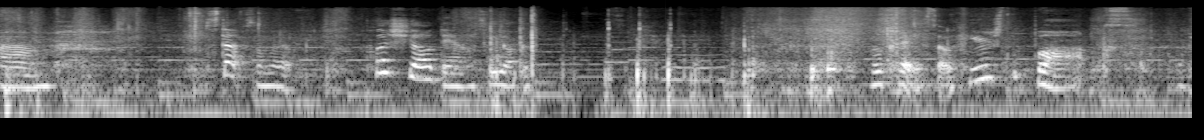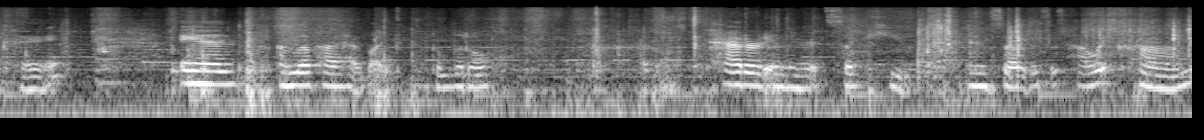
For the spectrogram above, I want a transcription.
um. So I'm gonna push y'all down so y'all can. Okay. okay, so here's the box. Okay, and I love how I have like the little tattered in there. It's so cute. And so this is how it comes.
